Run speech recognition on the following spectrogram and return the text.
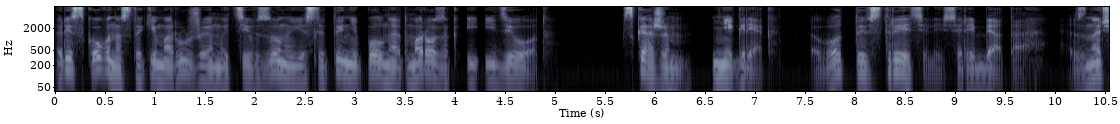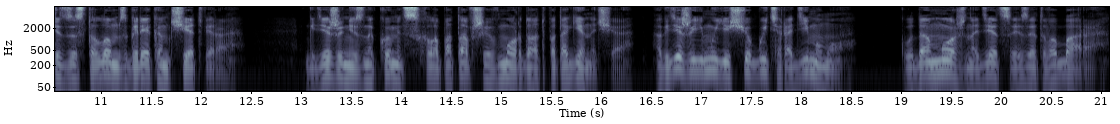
Рискованно с таким оружием идти в зону, если ты не полный отморозок и идиот. Скажем, не грек. Вот и встретились, ребята. Значит, за столом с греком четверо. Где же незнакомец, схлопотавший в морду от Патогеныча? А где же ему еще быть родимому? Куда можно деться из этого бара?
